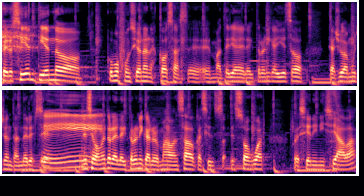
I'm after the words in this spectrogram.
pero sí entiendo cómo funcionan las cosas eh, en materia de electrónica y eso te ayuda mucho a entender este. Sí. En ese momento la electrónica era lo más avanzado, casi el, so- el software recién iniciaba.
